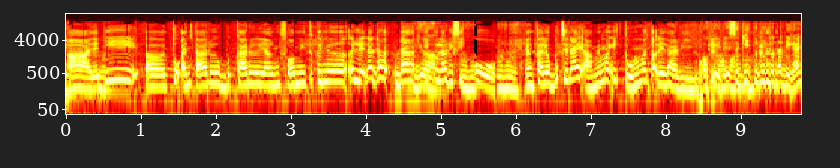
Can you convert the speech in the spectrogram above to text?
Ah uh, jadi hmm. uh, tu antara perkara yang suami tu kena alert lah dah, dah ya. itulah risiko. Hmm. Hmm. Yang kalau bercerai ah uh, memang itu memang tak boleh lari. Okey dari segi tuntutan tadi kan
